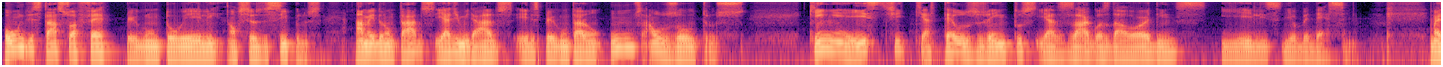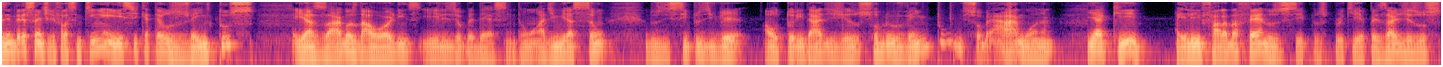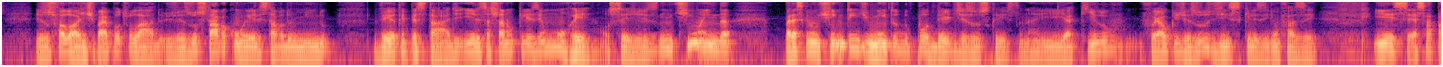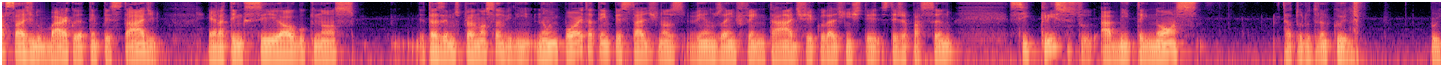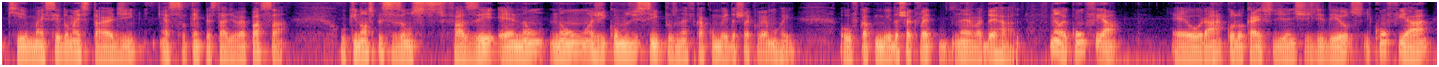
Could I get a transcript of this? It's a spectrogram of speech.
Onde está a sua fé? perguntou ele aos seus discípulos. Amedrontados e admirados, eles perguntaram uns aos outros: Quem é este que até os ventos e as águas dá ordens e eles lhe obedecem? Mas é interessante, ele fala assim: Quem é este que até os ventos e as águas dá ordens e eles lhe obedecem? Então, a admiração dos discípulos de ver a autoridade de Jesus sobre o vento e sobre a água, né? E aqui ele fala da fé nos discípulos, porque apesar de Jesus Jesus falou: a gente vai para outro lado. Jesus estava com eles, estava dormindo, veio a tempestade e eles acharam que eles iam morrer. Ou seja, eles não tinham ainda. Parece que não tinham entendimento do poder de Jesus Cristo, né? E aquilo foi algo que Jesus disse que eles iriam fazer. E esse, essa passagem do barco da tempestade, ela tem que ser algo que nós trazemos para a nossa vida. Não importa a tempestade que nós venhamos a enfrentar, a dificuldade que a gente esteja passando, se Cristo habita em nós, está tudo tranquilo porque mais cedo ou mais tarde essa tempestade vai passar. O que nós precisamos fazer é não, não agir como os discípulos, né? Ficar com medo, achar que vai morrer. Ou ficar com medo, achar que vai, né, vai dar errado. Não, é confiar. É orar, colocar isso diante de Deus e confiar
